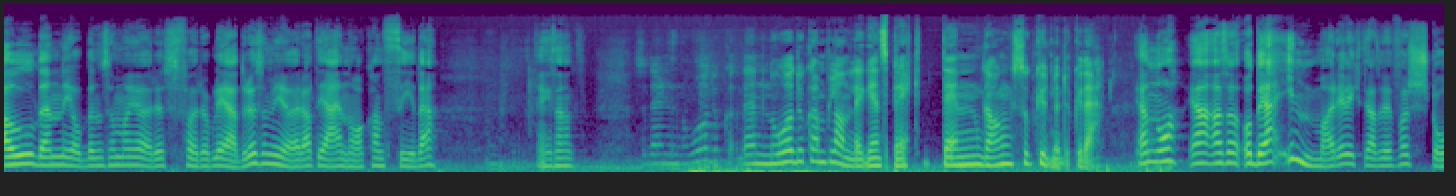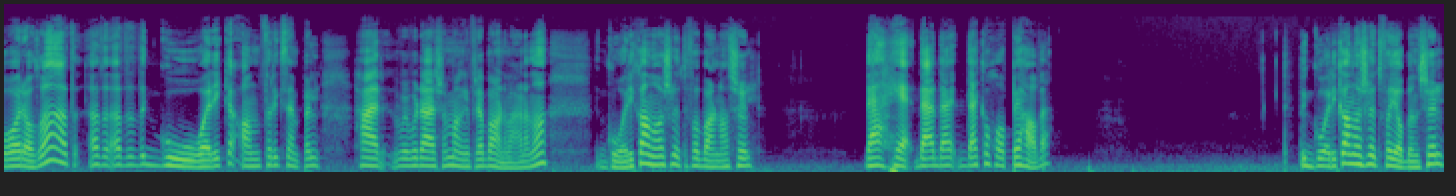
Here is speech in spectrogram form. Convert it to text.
all den jobben som må gjøres for å bli edru, som gjør at jeg nå kan si det. Ikke sant? Så det er, du, det er nå du kan planlegge en sprekk. Den gang så kunne du ikke det. Ja, nå. Ja, altså, og det er innmari viktig at vi forstår også at, at, at det går ikke an, f.eks. her hvor det er så mange fra barnevernet nå, det går ikke an å slutte for barnas skyld. Det er, he, det, er, det er ikke håp i havet. Det går ikke an å slutte for jobbens skyld.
